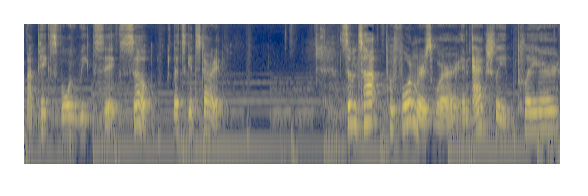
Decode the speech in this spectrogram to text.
my picks for week six? So let's get started. Some top performers were, and actually player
